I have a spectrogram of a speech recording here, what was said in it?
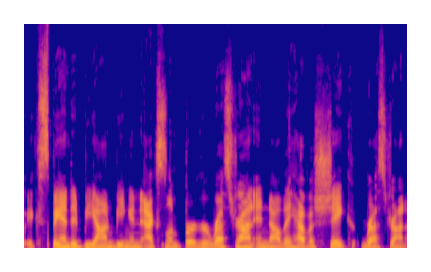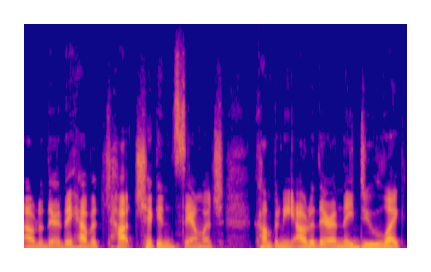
expanded beyond being an excellent burger restaurant, and now they have a shake restaurant out of there. They have a hot chicken sandwich company out of there, and they do like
